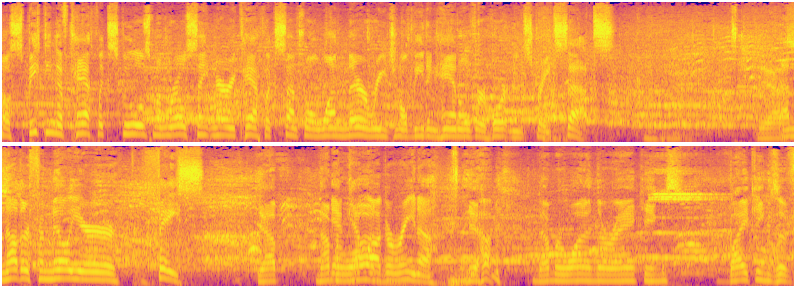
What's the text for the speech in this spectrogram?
Well, speaking of Catholic schools, Monroe St. Mary Catholic Central won their regional, beating Hanover Horton in straight sets. Yes. Another familiar face. Yep, number at one. Kellogg Arena. yeah, number one in the rankings. Vikings have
